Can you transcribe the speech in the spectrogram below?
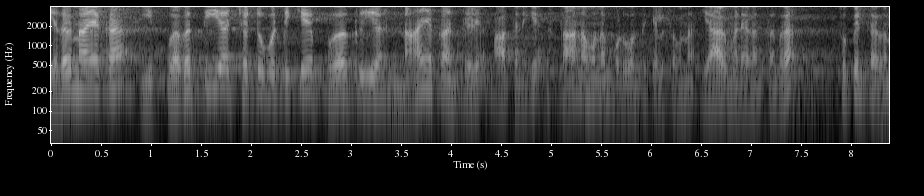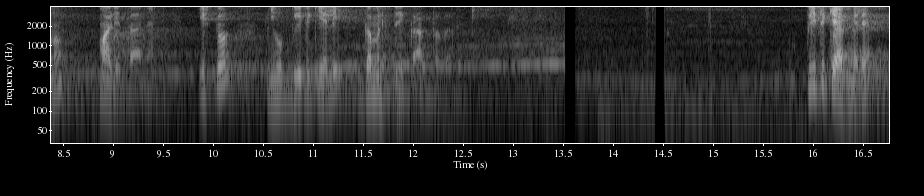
ಎದರ ನಾಯಕ? ಈ ಪ್ರಗತಿಯ ಚಟುವಟಿಕೆ ಪ್ರಕ್ರಿಯೆಯ ನಾಯಕ ಅಂತೇಳಿ ಆತನಿಗೆ ಸ್ಥಾನವನ್ನು ಕೊಡುವಂಥ ಕೆಲಸವನ್ನು ಯಾರು ಮಾಡ್ಯಾರ ಅಂತಂದ್ರೆ ಸುಪಿಂಟರನು ಮಾಡಿದ್ದಾನೆ. ಇಷ್ಟು ನೀವು ಪೀಠಿಕೆಯಲ್ಲಿ ಗಮನಿಸಬೇಕಾಗ್ತದೆ. ಪೀಠಿಕೆ ಆದಮೇಲೆ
